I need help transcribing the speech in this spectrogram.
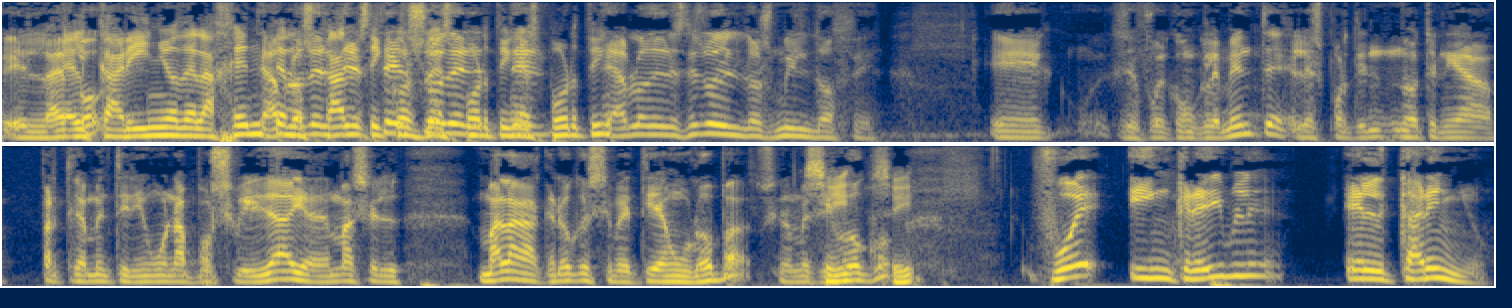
el cariño de la te gente, los cánticos de Sporting del- Sporting. Te hablo del descenso del 2012. Eh, se fue con Clemente, el Sporting no tenía prácticamente ninguna posibilidad y además el Málaga creo que se metía en Europa, si no me Sí, equivoco. sí. Fue increíble el cariño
